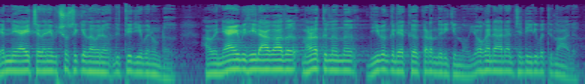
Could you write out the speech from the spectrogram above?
എന്നെ അയച്ചവനെ വിശ്വസിക്കുന്നവന് നിത്യജീവനുണ്ട്. അവൻ ന്യായവിധിയിലാകാതെ മരണത്തിൽ നിന്ന് ജീവങ്കിലേക്ക് കടന്നിരിക്കുന്നു. യോഹനാൻ അഞ്ചിന്റെ ഇരുപത്തിനാല്.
